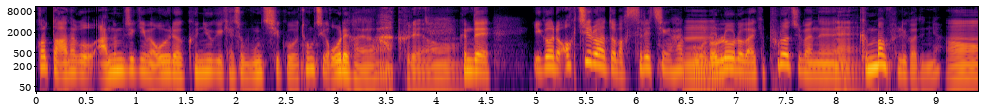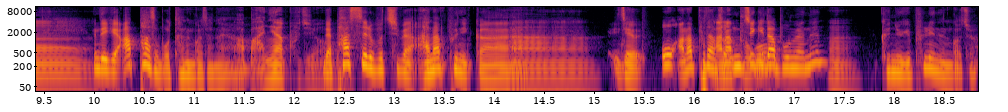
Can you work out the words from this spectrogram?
것도 안 하고 안 움직이면 오히려 근육이 계속 뭉치고 통증이 오래 가요. 아 그래요. 근데 이거를 억지로라도 막 스트레칭하고 음. 롤러로 막 이렇게 풀어주면은 네. 금방 풀리거든요. 어. 근데 이게 아파서 못 하는 거잖아요. 아 많이 아프죠. 근데 파스를 붙이면 안 아프니까 아. 이제 오 안 아프다 안? 움직이다 보면은 어. 근육이 풀리는 거죠.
